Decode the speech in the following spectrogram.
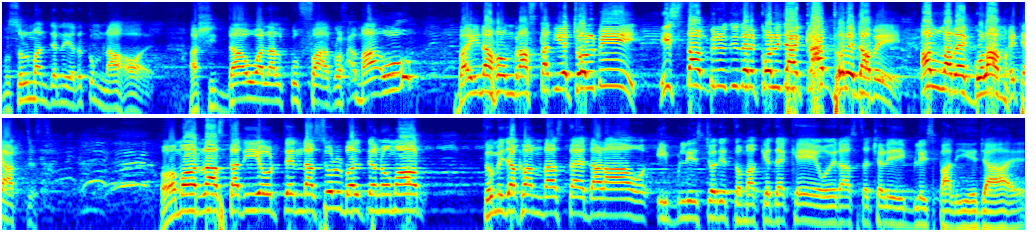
মুসলমান যেন এরকম না হয়। আশিদ্দাউ আলাল কুফার রহমাউ বাইনাহুম রাস্তা দিয়ে চলবি, ইসলাম বিরোধীদের কলিজায় কাপ ধরে যাবে। আল্লাহর এক গোলাম হেঁটে আসতেছে। ওমর রাস্তা দিয়ে উঠতেন রাসূল বলতেন, ওমর, তুমি যখন রাস্তায় দাঁড়াও, ইবলিস যদি তোমাকে দেখে, ওই রাস্তা ছেড়ে ইবলিস পালিয়ে যায়।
